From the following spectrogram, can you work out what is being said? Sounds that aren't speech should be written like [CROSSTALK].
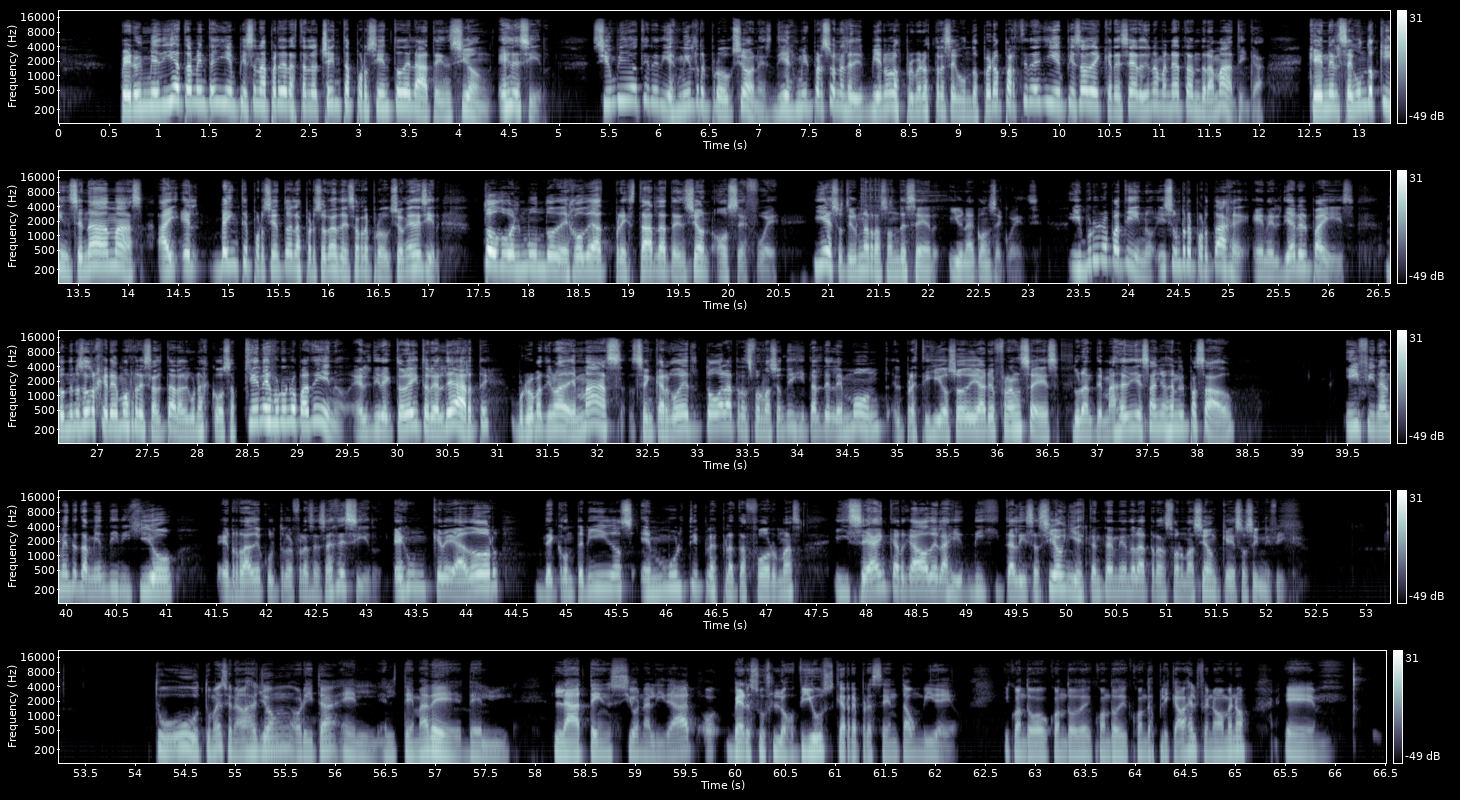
pero inmediatamente allí empiezan a perder hasta el 80% de la atención. Es decir, si un video tiene 10.000 reproducciones, 10.000 personas le vieron los primeros 3 segundos, pero a partir de allí empieza a decrecer de una manera tan dramática que en el segundo 15 nada más hay el 20% de las personas de esa reproducción. Es decir, todo el mundo dejó de prestarle atención o se fue. Y eso tiene una razón de ser y una consecuencia. Y Bruno Patino hizo un reportaje en el diario El País donde nosotros queremos resaltar algunas cosas. ¿Quién es Bruno Patino? El director editorial de arte. Bruno Patino además se encargó de toda la transformación digital de Le Monde, el prestigioso diario francés, durante más de 10 años en el pasado. Y finalmente también dirigió el Radio Cultural Francesa. Es decir, es un creador de contenidos en múltiples plataformas y se ha encargado de la digitalización y está entendiendo la transformación que eso significa. Tú, tú mencionabas, John, ahorita el, tema de, la atencionalidad versus los views que representa un video. Y cuando, cuando, cuando, cuando explicabas el fenómeno, eh,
